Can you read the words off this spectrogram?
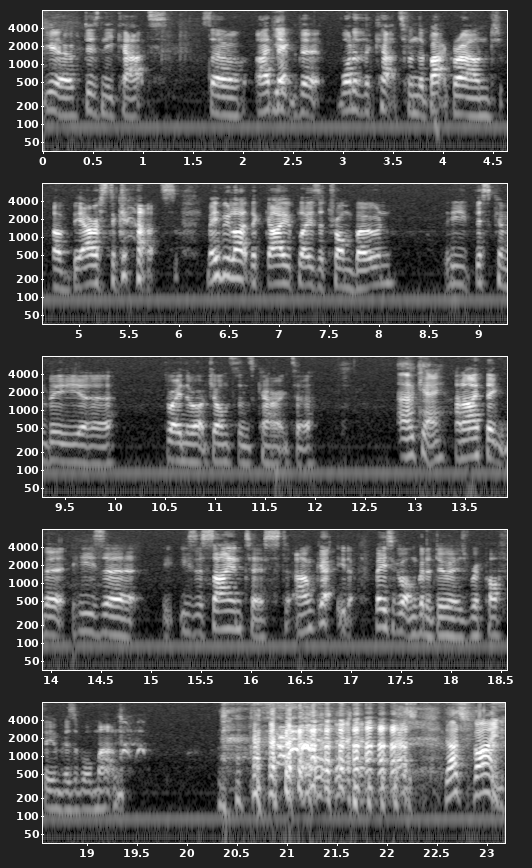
you know Disney cats. So I think that one of the cats from the background of the Aristocats, maybe like the guy who plays a trombone, he this can be uh, Dwayne the Rock Johnson's character, Okay. and I think that he's a he's a scientist. I'm get, you know, basically what I'm going to do is rip off the Invisible Man. that's, that's fine.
